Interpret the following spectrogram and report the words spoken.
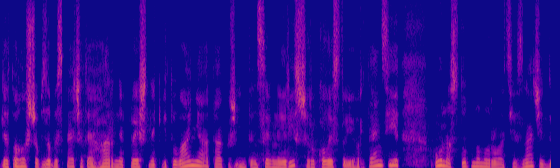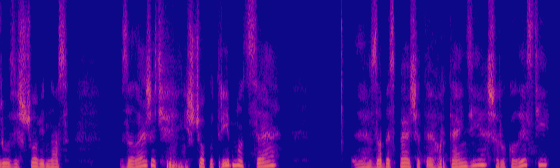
для того, щоб забезпечити гарне пишне квітування, а також інтенсивний ріст широколистої гортензії у наступному році. Значить, друзі, що від нас залежить і що потрібно, це е, забезпечити гортензії широколистій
